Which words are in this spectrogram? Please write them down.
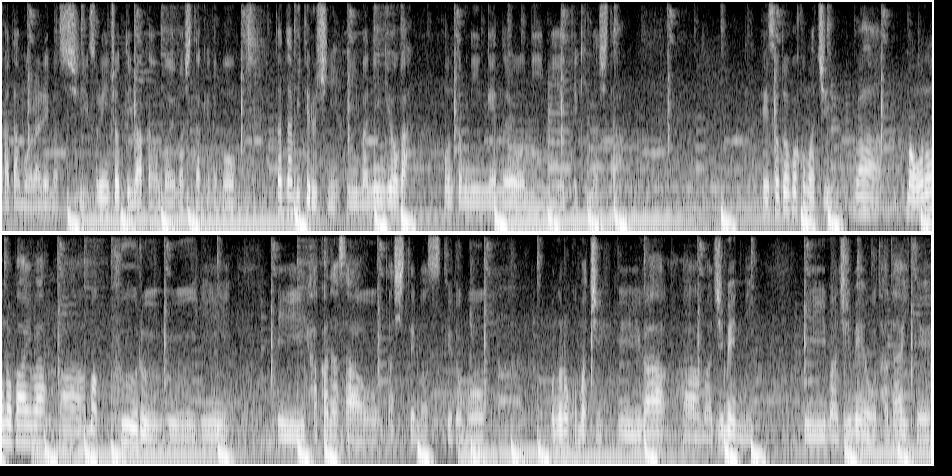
方もおられますしそれにちょっと違和感を覚えましたけどもだんだん見てるうちに、まあ、人形が本当の人間のように見えてきました。え外国町は、まあ、小野の場合はあ、まあ、クールに、え儚さを出してますけども小野の小町があ、まあ、地面に、えまあ、地面を叩いて、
